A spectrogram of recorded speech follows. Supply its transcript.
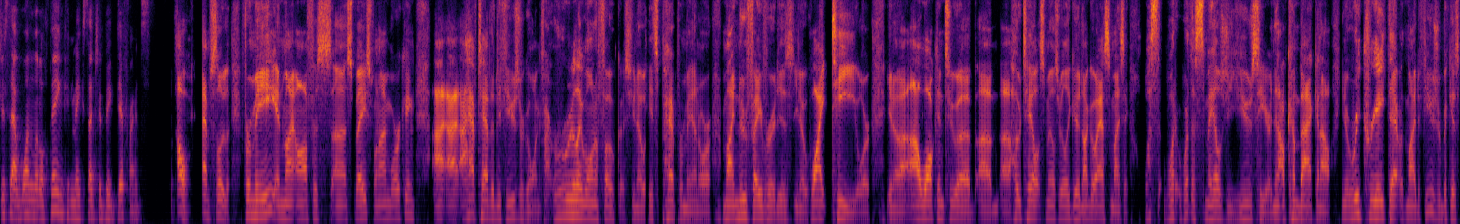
just that one little thing can make such a big difference Oh, absolutely. For me in my office uh, space when I'm working, I, I, have to have the diffuser going. If I really want to focus, you know, it's peppermint, or my new favorite is you know white tea, or you know, I'll walk into a, a, a hotel, it smells really good, and I'll go ask somebody, say, "What's the, what? What are the smells you use here?" And then I'll come back and I'll you know recreate that with my diffuser because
